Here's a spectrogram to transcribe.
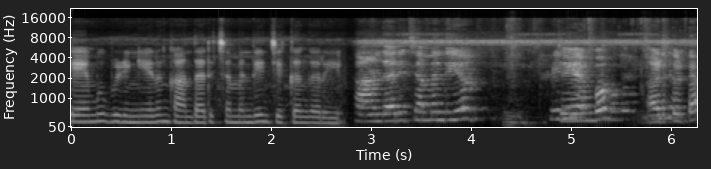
ചേമ്പ് പുഴുങ്ങിയതും കാന്താരി ചമ്മന്തിയും ചിക്കൻ കറിയും. കാന്താരി ചമ്മന്തിയും ചേമ്പും എടുത്തിട്ട്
